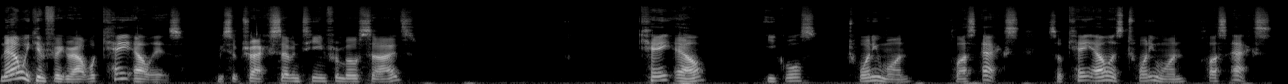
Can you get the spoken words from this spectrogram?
Now we can figure out what KL is. We subtract 17 from both sides. KL equals 21 plus X. So KL is 21 plus X.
